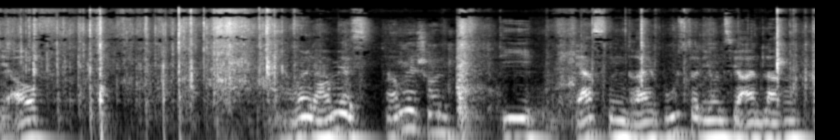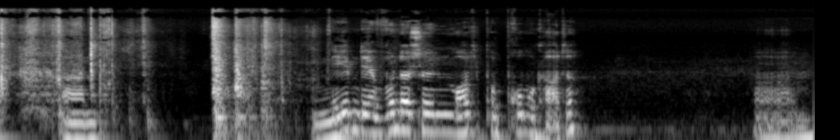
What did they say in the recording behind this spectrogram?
Geh auf. Jawohl, da haben wir es. Da haben wir schon die ersten drei Booster, die uns hier einlachen. Ähm, neben der wunderschönen Mortipop Promokarte. Ähm,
